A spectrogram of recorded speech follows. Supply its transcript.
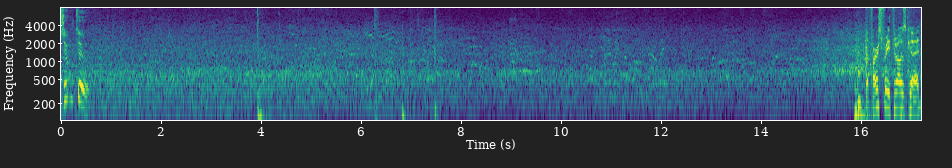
Shooting two. The first free throw is good.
